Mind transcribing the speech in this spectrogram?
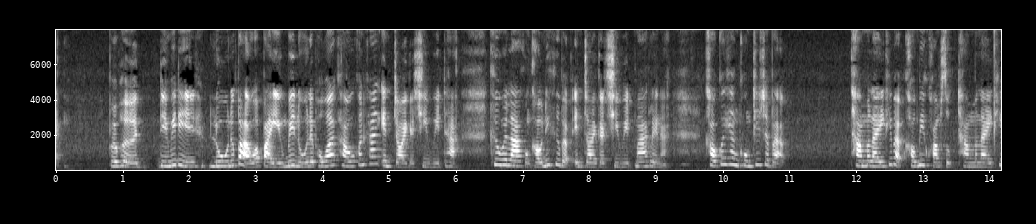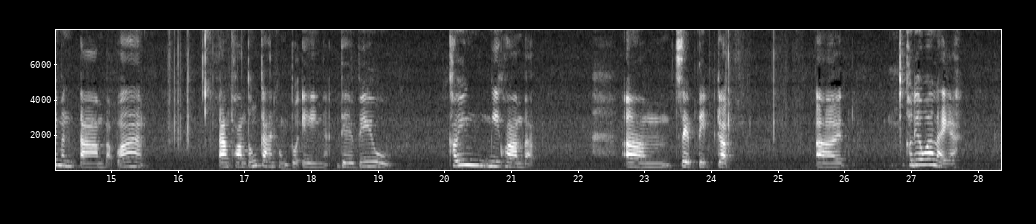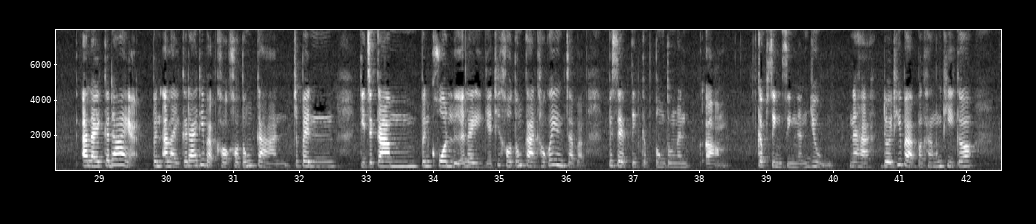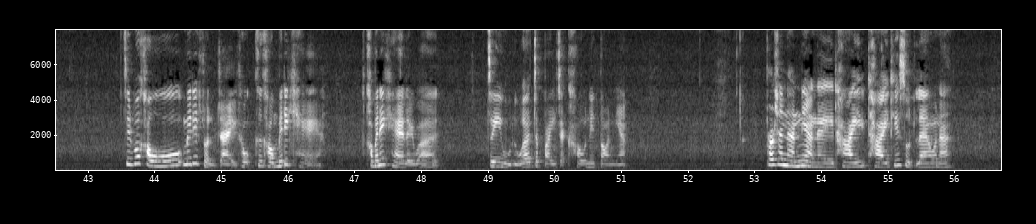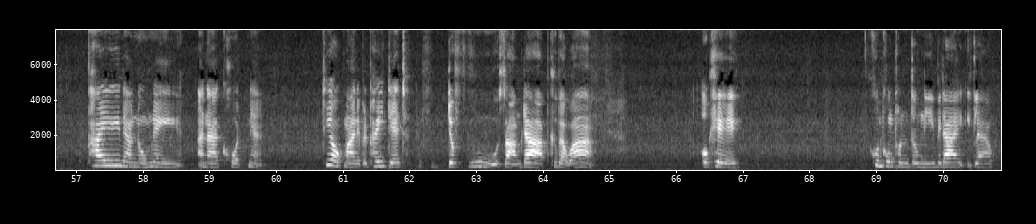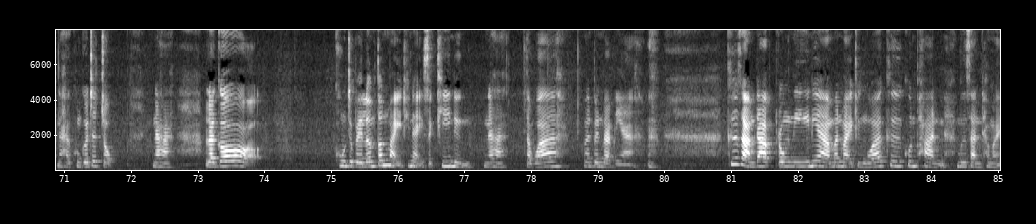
เผลอๆ ดีไม่ดีรู้หรือเปล่าว่าไปยังไม่รู้เลยเพราะว่าเขาค่อนข้างเอนจอยกับชีวิตค่ะ คือเวลาของเขานี่คือแบบเอนจอยกับชีวิตมากเลยนะเขาก็ยังคงที่จะแบบทำอะไรที่แบบเขามีความสุขทำอะไรที่มันตามแบบว่า ตามความต้องการของตัวเองอะเดวิลเขายังมีความแบบเสพติดกับเขาเรียกว่าอะไรอะอะไรก็ได้อะ เป็นอะไรก็ได้ที่แบบเขาเขาต้องการ จะเป็นกิจกรรมเป็นคนหรืออะไรอย่างเงี้ยที่เขาต้องการเขาก็ยังจะแบบไปเสพติดกับตรงตรงนั้นกับสิ่งสิ่งนั้นอยู่นะคะโดยที่แบบบางครั้งบางทีก็คิดว่าเขาไม่ได้สนใจเขาคือเขาไม่ได้แคร์เขาไม่ได้แคร์เลยว่า จะอยู่หรือว่าจะไปจากเขาในตอนเนี้ยเพราะฉะนั้นเนี่ยในท้ายท้ายที่สุดแล้วนะ ไพ่แนวโน้มในอนาคตเนี่ย ที่ออกมาเนี่ยเป็นไพ่ death the fool สามดาบ คือแบบว่า โอเค คุณคงทนตรงนี้ไม่ได้อีกแล้วนะคะ คุณก็จะจบนะคะ แล้วก็คงจะไปเริ่มต้นใหม่ที่ไหนสักที่หนึ่งนะคะ แต่ว่ามันเป็นแบบนี้คือสามดาบตรงนี้เนี่ย มันหมายถึงว่าคือคุณผ่านมือสั่นทำไม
